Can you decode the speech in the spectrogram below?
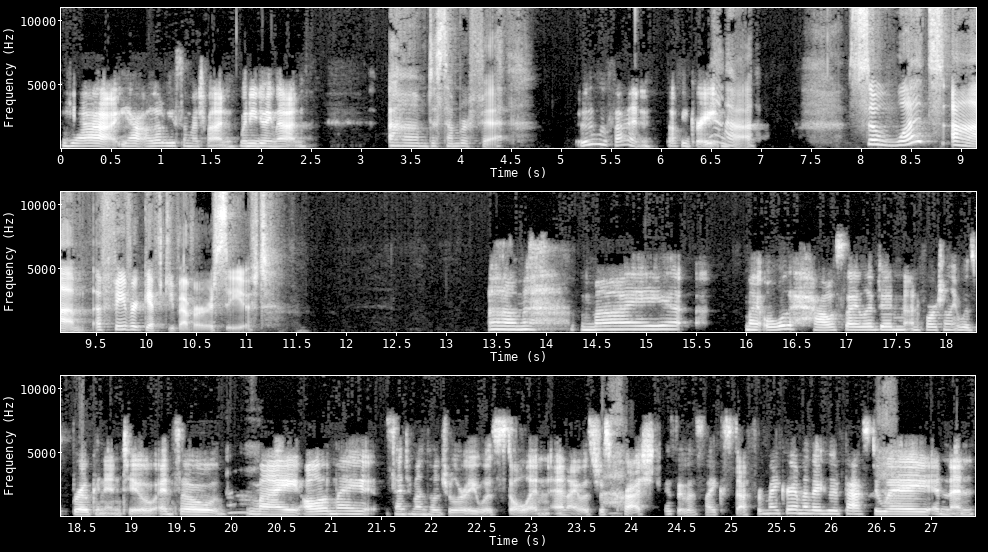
Yeah, yeah. Oh, that'll be so much fun. When are you doing that? um, December 5th. Ooh, fun. That'll be great. Yeah. So, what's um, a favorite gift you've ever received? Um, my my old house that I lived in unfortunately was broken into, and so Oh. my all of my sentimental jewelry was stolen, and I was just crushed because it was like stuff from my grandmother who had passed away, and then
